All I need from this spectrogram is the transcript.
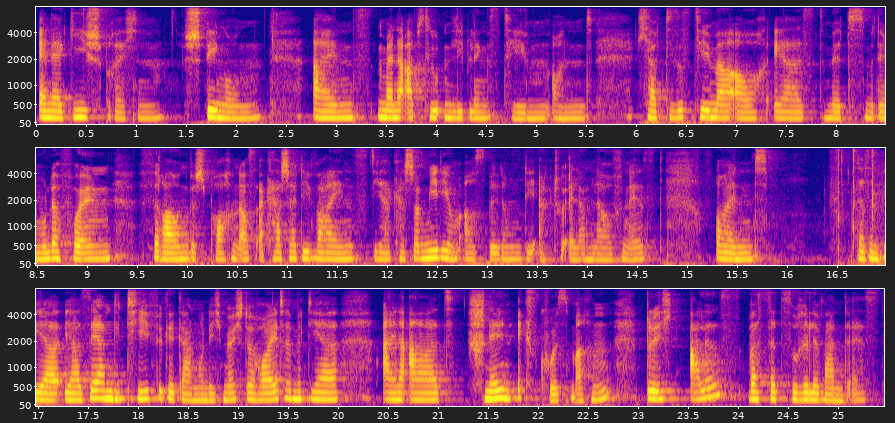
Energie sprechen, Schwingung, eins meiner absoluten Lieblingsthemen. Und ich habe dieses Thema auch erst mit, mit den wundervollen Frauen besprochen aus Akasha Divines, die Akasha Medium Ausbildung, die aktuell am Laufen ist. Und da sind wir ja sehr in die Tiefe gegangen und ich möchte heute mit dir eine Art schnellen Exkurs machen durch alles, was dazu relevant ist,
